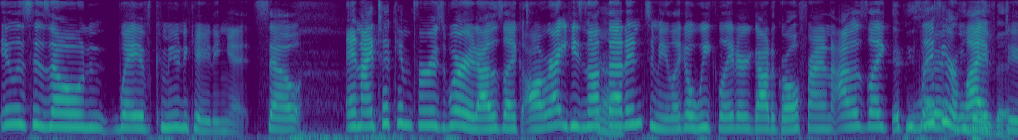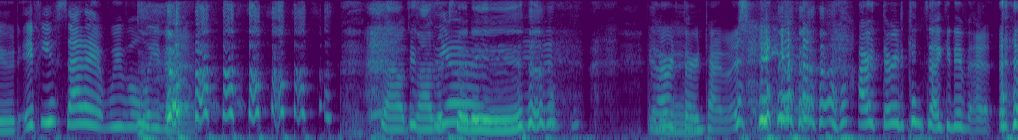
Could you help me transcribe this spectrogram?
it was his own way of communicating it. So and I took him for his word. I was like, "All right, he's not Yeah. that into me." Like a week later, he got a girlfriend. I was like, If you "Live it, your life, dude. If you said it, we believe it." Shout out to City. Our third time, our third consecutive e-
